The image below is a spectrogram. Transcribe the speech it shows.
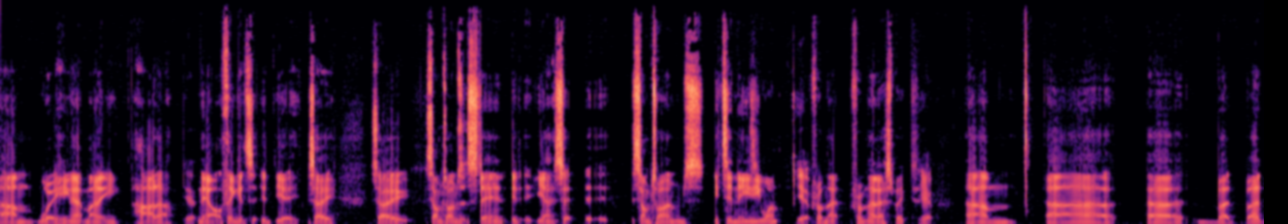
um, working that money harder. Yep. Now, I think it's it, yeah. So, so sometimes it's stand. It, it, yeah. So, it, sometimes it's an easy one. Yep. From that from that aspect. Yeah. Um. Uh. Uh. But but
